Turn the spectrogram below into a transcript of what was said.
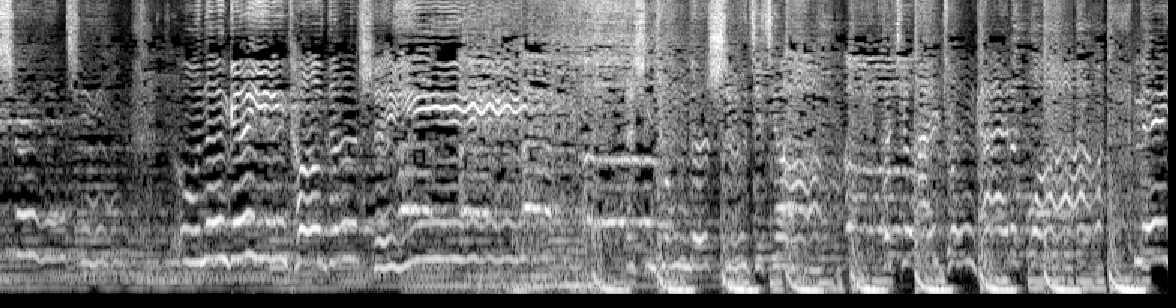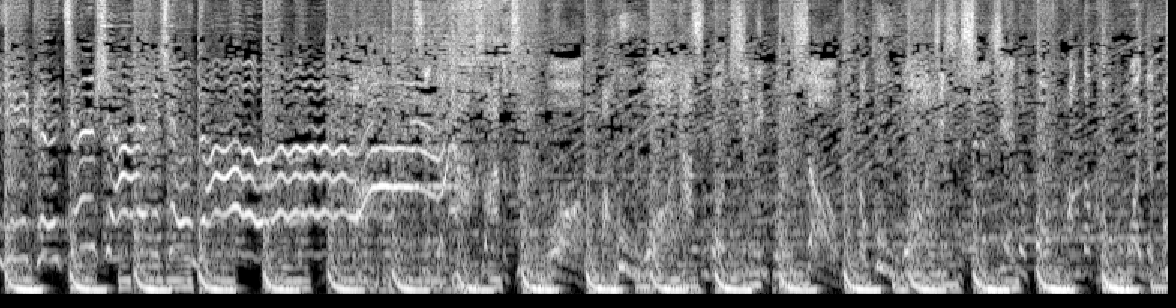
找到。声音，在心中的是犄角，在尘埃中开的花，每一颗真实爱的敲打。只有他抓得住我，保护我，他是我的心灵捕手，保护我，即使世界都疯狂，都恐怖，我也不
